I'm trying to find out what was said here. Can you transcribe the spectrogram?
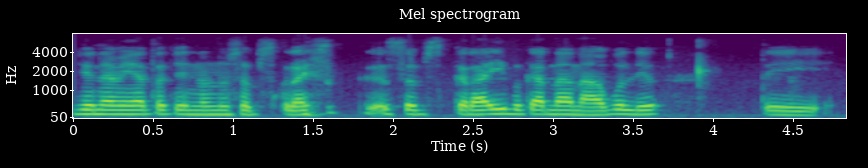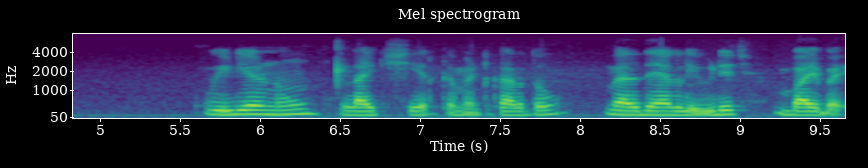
ਜੇ ਨਵੇਂ ਆ ਤਾਂ ਚੈਨਲ ਨੂੰ ਸਬਸਕ੍ਰਾਈਬ ਸਬਸਕ੍ਰਾਈਬ ਕਰਨਾ ਨਾ ਭੁੱਲਿਓ ਤੇ ਵੀਡੀਓ ਨੂੰ ਲਾਈਕ ਸ਼ੇਅਰ ਕਮੈਂਟ ਕਰ ਦਿਓ। ਮਿਲਦੇ ਹਾਂ ਅਗਲੀ ਵੀਡੀਓ 'ਚ। ਬਾਏ ਬਾਏ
